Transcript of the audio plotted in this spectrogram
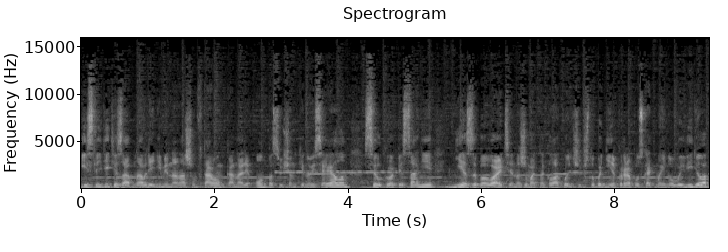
и следите за обновлениями на нашем втором канале. Он посвящен кино и сериалам. Ссылка в описании. Не забывайте нажимать на колокольчик, чтобы не пропускать мои новые видео.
